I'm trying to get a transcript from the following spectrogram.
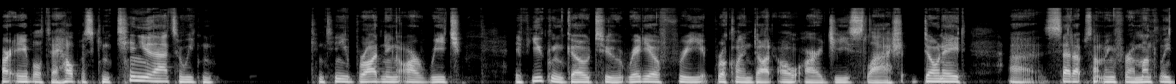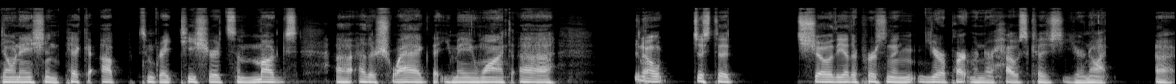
are able to help us continue that so we can continue broadening our reach. If you can go to radiofreebrooklyn.org slash donate, uh, set up something for a monthly donation, pick up some great t-shirts, some mugs, uh, other swag that you may want, uh, you know, just to show the other person in your apartment or house because you're not uh,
